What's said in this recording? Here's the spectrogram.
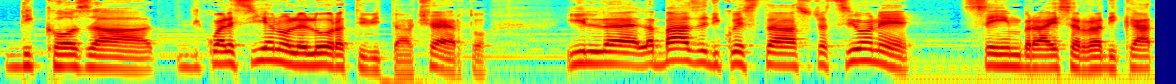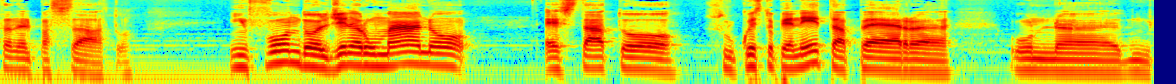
di cosa... Di quale siano le loro attività, certo. Il, la base di questa associazione sembra essere radicata nel passato. In fondo il genere umano è stato su questo pianeta per un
